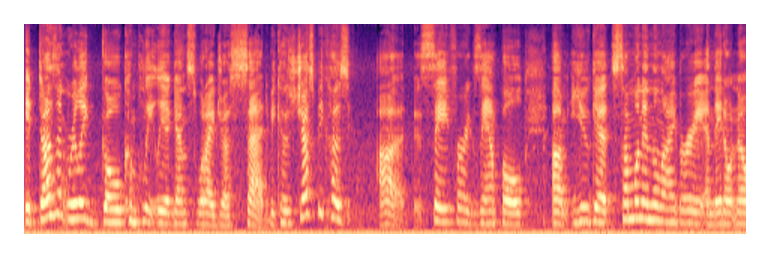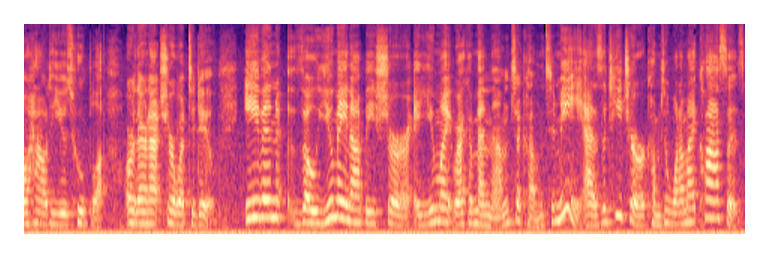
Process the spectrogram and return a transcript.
it doesn't really go completely against what I just said because just because uh, say for example um, you get someone in the library and they don't know how to use hoopla or they're not sure what to do even though you may not be sure and you might recommend them to come to me as a teacher or come to one of my classes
